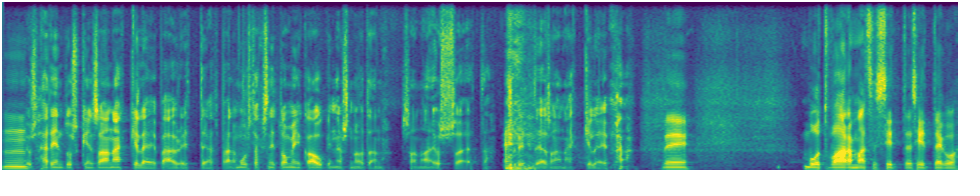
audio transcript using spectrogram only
mm. jos hädintuskin saa näkkileipää yrittäjät päälle. Muistaakseni Tomi Kaukinen sanoi tämän sanaa jossain, että yrittäjä saa näkkileipää. niin. Mutta varmaan se sitten, sitten, kun,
